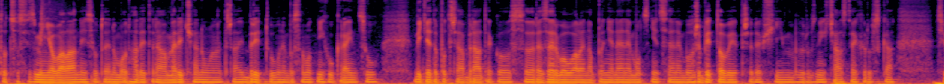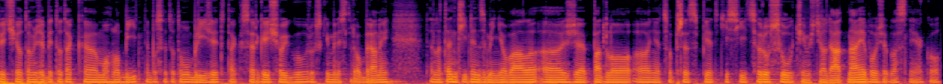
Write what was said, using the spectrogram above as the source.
to, co si zmiňovala. Nejsou to jenom odhady teda Američanů, ale třeba i Britů nebo samotných Ukrajinců. Byť je to potřeba brát jako s rezervou, ale naplněné nemocnice nebo hřbitovy především v různých částech Ruska svědčí o tom, že by to tak eh, mohlo být, nebo se to tomu blížit, tak Sergej Šojgu, ruský ministr obrany, tenhle ten týden zmiňoval, eh, že padlo eh, něco přes pět tisíc Rusů, čímž chtěl dát najevo, že vlastně jako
